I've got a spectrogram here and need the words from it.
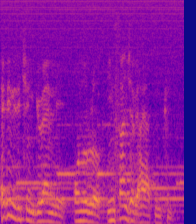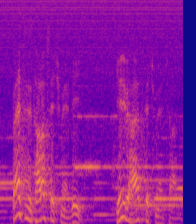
Hepimiz için güvenli, onurlu, insanca bir hayat mümkün. Ben sizi taraf seçmeye değil, yeni bir hayat seçmeye çağırıyorum.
